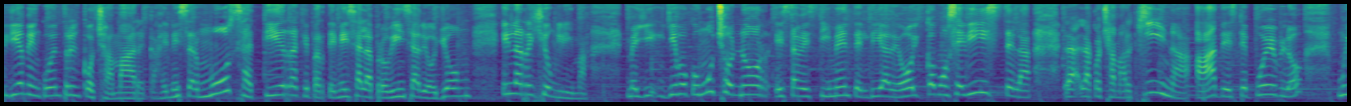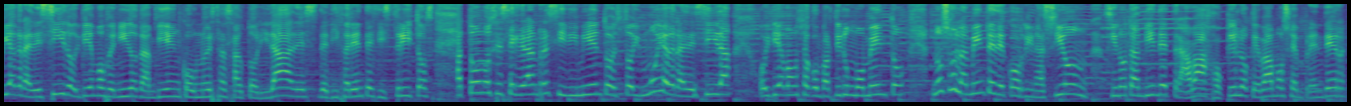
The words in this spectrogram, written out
Hoy día me encuentro en Cochamarca, en esa hermosa tierra que pertenece a la provincia de Ollón, en la región Lima. Me llevo con mucho honor esta vestimenta el día de hoy, como se viste la, la, cochamarquina ¿ah? de este pueblo. Muy agradecido, hoy día hemos venido también con nuestras autoridades de diferentes distritos. A todos ese gran recibimiento, estoy muy agradecida. Hoy día vamos a compartir un momento no solamente de coordinación, sino también de trabajo, que es lo que vamos a emprender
